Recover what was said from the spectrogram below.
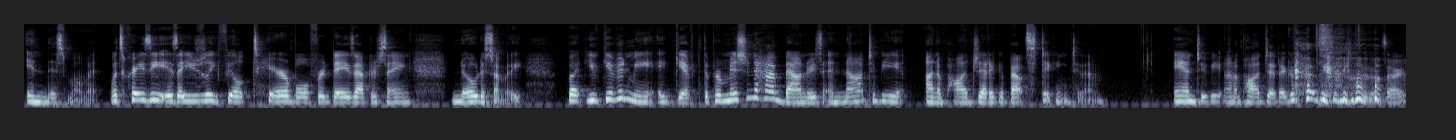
in this moment. What's crazy is I usually feel terrible for days after saying no to somebody. But you've given me a gift, the permission to have boundaries and not to be unapologetic about sticking to them and to be unapologetic about them. Sorry.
